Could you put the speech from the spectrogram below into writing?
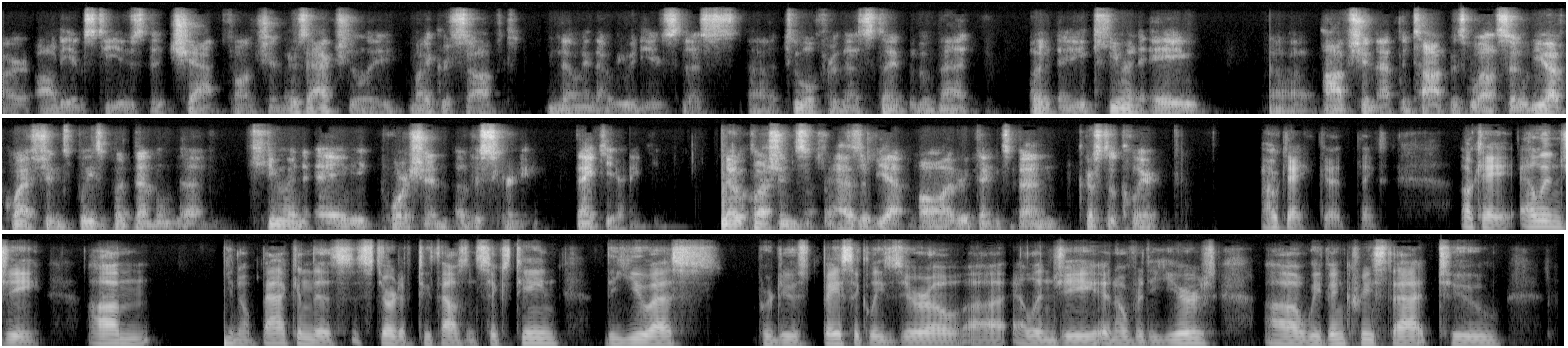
our audience to use the chat function. There's actually Microsoft, knowing that we would use this uh, tool for this type of event, put a Q and A uh, option at the top as well. So if you have questions, please put them in the Q and A portion of the screen. Thank you. No questions as of yet, Paul. Everything's been crystal clear. Okay, good, thanks. Okay, LNG. Um, you know, back in the start of 2016, the US produced basically zero uh, LNG, and over the years, uh, we've increased that to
